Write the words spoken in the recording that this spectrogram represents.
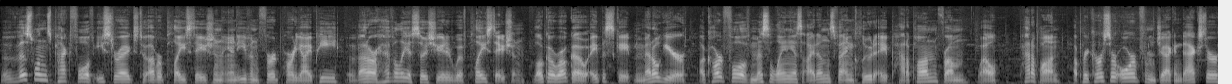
This one's packed full of Easter eggs to other PlayStation and even third-party IP that are heavily associated with PlayStation. Loco Roco, Ape Escape, Metal Gear, a cart full of miscellaneous items that include a Patapon from, well, Patapon, a precursor orb from Jak and Daxter,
